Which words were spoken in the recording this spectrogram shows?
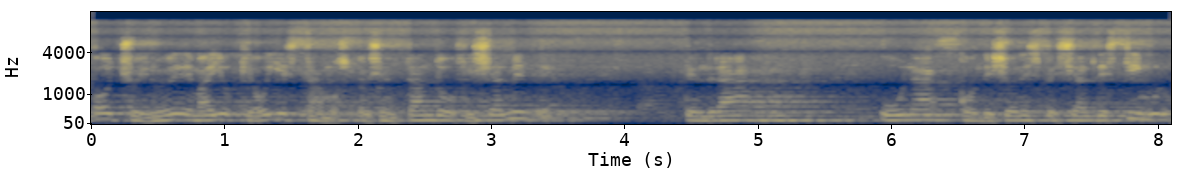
8 y 9 de mayo que hoy estamos presentando oficialmente tendrá una condición especial de estímulo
